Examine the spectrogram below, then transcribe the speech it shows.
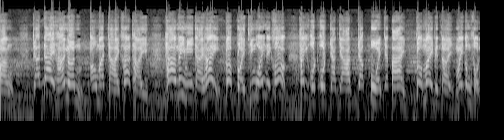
ฟัง จะได้หาเงินเอามาจ่ายค่าไถ่ถ้าไม่มีจ่ายให้ก็ปล่อยทิ้งไว้ในคอก ให้อดอดอยากอยากจะป่วยจะตายก็ไม่เป็นไรไม่ต้องสน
